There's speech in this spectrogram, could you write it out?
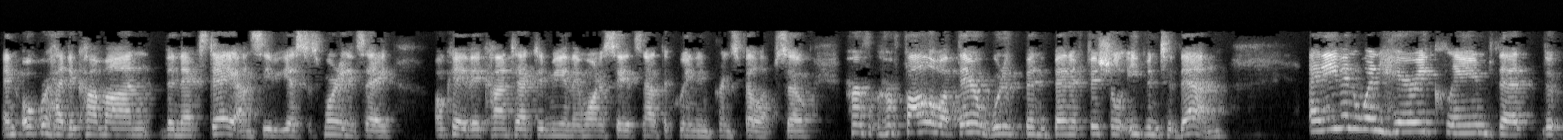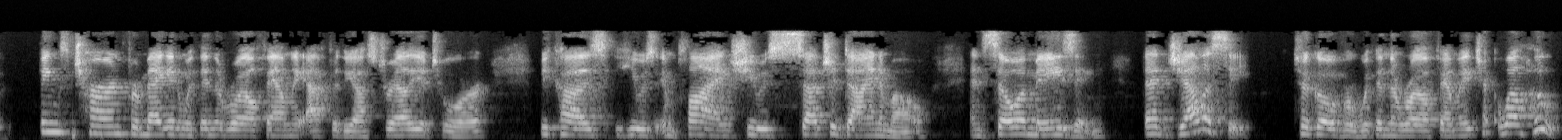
And Oprah had to come on the next day on CBS this morning and say, okay, they contacted me and they want to say it's not the Queen and Prince Philip. So her, her follow up there would have been beneficial even to them and even when Harry claimed that the things turned for Meghan within the royal family after the Australia tour, because he was implying she was such a dynamo and so amazing that jealousy took over within the royal family. Well, who?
